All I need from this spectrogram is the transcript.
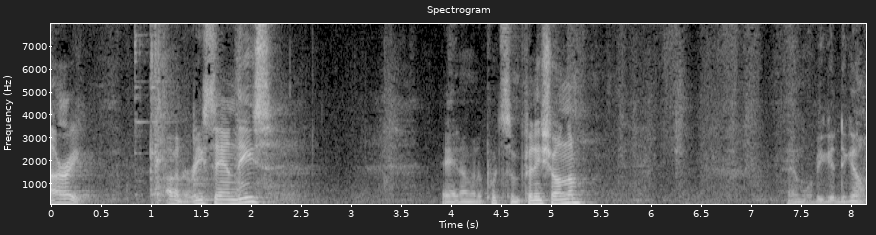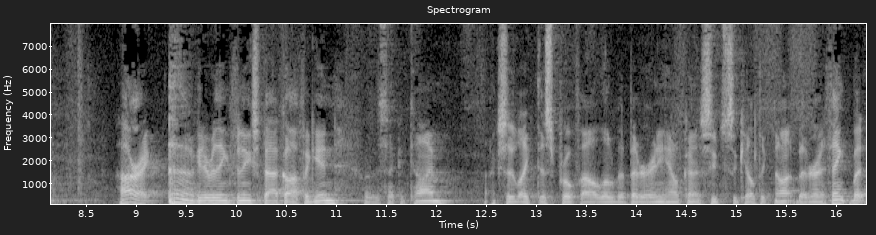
All right, I'm gonna resand these and I'm gonna put some finish on them and we'll be good to go. All right, get everything finished back off again for the second time. Actually like this profile a little bit better anyhow, kind of suits the Celtic knot better I think, but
